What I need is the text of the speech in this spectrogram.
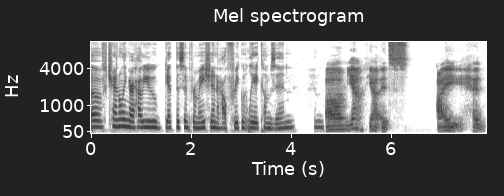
of channeling or how you get this information or how frequently it comes in? Um yeah, yeah, it's I had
